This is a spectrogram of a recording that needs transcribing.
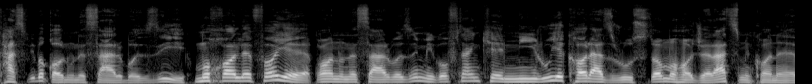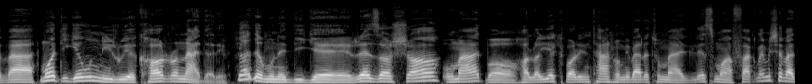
تصویب قانون سربازی مخالفای قانون سربازی می‌گفتن که نیروی کار از روستا مهاجرت می‌کنه و ما دیگه اون نیروی کار رو نداریم. یادمونه دیگه رضا شاه اومد با حالا یک بار این طرح رو می‌بره تو مجلس موفق نمیشه و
